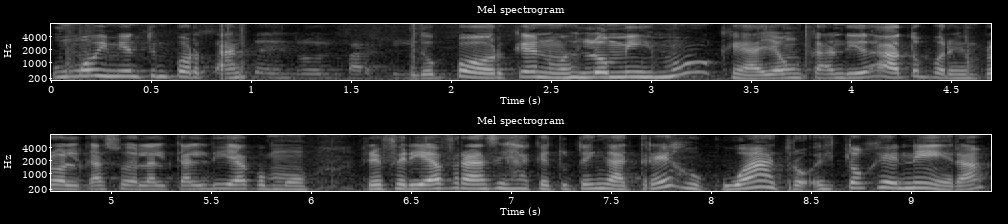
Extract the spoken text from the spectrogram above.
un movimiento importante dentro del partido, porque no es lo mismo que haya un candidato, por ejemplo, el caso de la alcaldía, como refería Francis, a que tú tengas tres o cuatro. Esto genera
